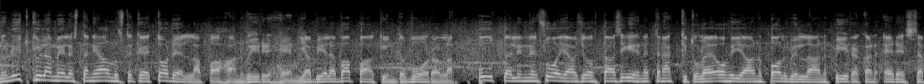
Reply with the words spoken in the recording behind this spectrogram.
No nyt kyllä mielestäni Aunus tekee todella pahan virheen ja vielä vuorolla. Puutteellinen suojaus johtaa siihen, että näkki tulee ohi ja on polvillaan piirakan edessä.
